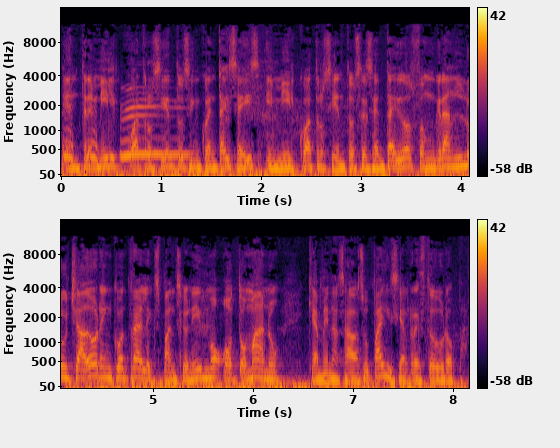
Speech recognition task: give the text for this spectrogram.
entre 1456 y 1462. Fue un gran luchador en contra del expansionismo otomano que amenazaba a su país y al resto de Europa.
